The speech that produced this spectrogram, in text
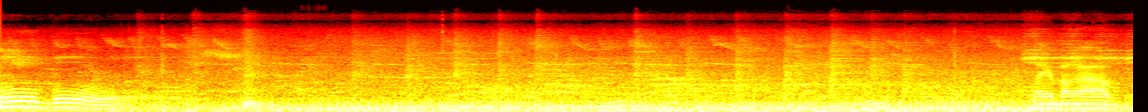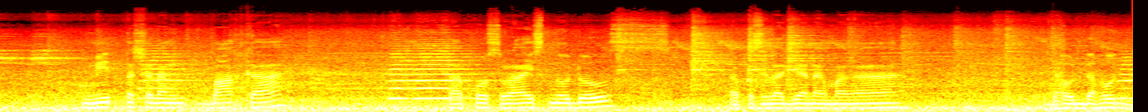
Hubo. May mga meat na siya ng baka. Tapos rice noodles. Tapos nilagyan ng mga dahon-dahon.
